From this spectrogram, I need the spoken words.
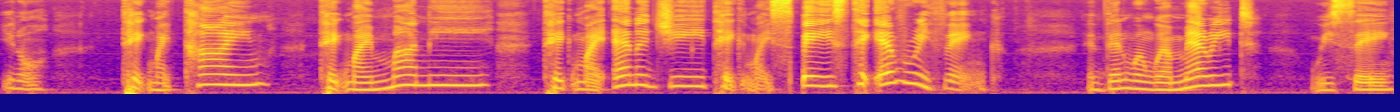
you know, take my time, take my money, take my energy, take my space, take everything. And then when we're married, we say,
